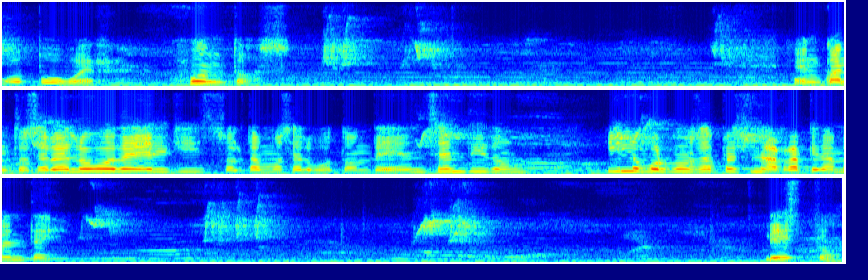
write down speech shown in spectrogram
o power juntos. En cuanto se ve el logo de LG soltamos el botón de encendido y lo volvemos a presionar rápidamente. Listo.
